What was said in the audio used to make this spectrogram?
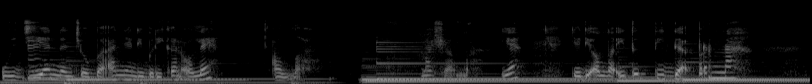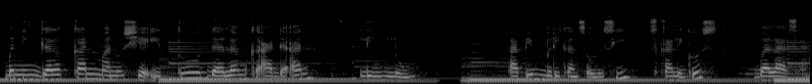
ujian dan cobaan yang diberikan oleh Allah. Masya Allah, ya. Jadi Allah itu tidak pernah meninggalkan manusia itu dalam keadaan linglung, tapi memberikan solusi sekaligus balasan.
